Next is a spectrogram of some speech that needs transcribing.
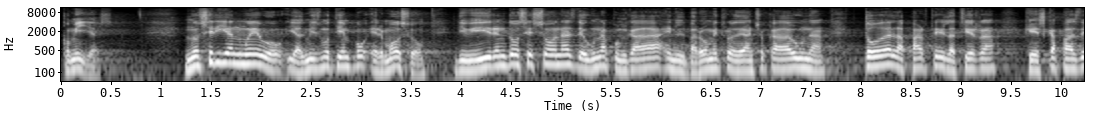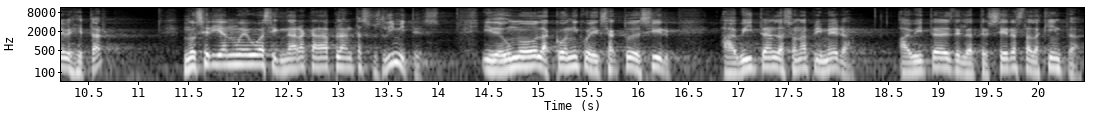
Comillas. ¿No sería nuevo y al mismo tiempo hermoso dividir en 12 zonas de una pulgada en el barómetro de ancho cada una toda la parte de la Tierra que es capaz de vegetar? ¿No sería nuevo asignar a cada planta sus límites y de un modo lacónico y exacto decir, habita en la zona primera, habita desde la tercera hasta la quinta,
